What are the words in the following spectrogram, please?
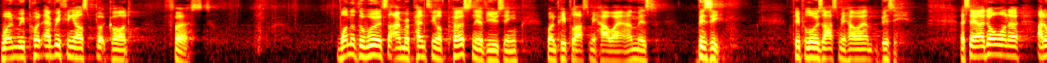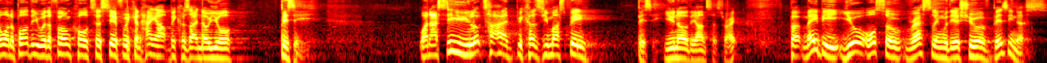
When we put everything else but God first. One of the words that I'm repenting of personally of using when people ask me how I am is busy. People always ask me how I am busy. They say, I don't want to I don't want to bother you with a phone call to see if we can hang out because I know you're busy. When I see you, you look tired because you must be busy. You know the answers, right? But maybe you're also wrestling with the issue of busyness.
